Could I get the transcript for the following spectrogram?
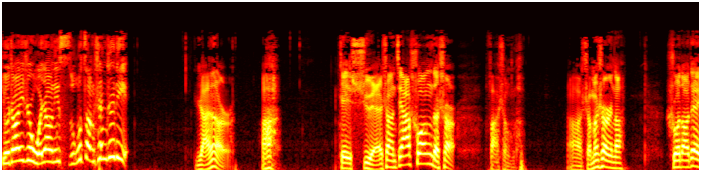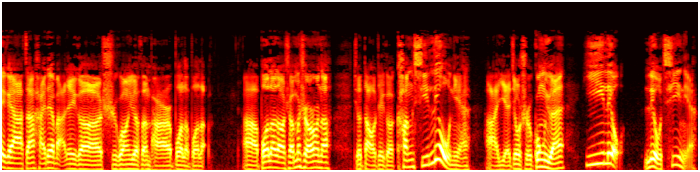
有朝一日，我让你死无葬身之地。然而啊，这雪上加霜的事儿。发生了，啊，什么事儿呢？说到这个呀，咱还得把这个时光月份牌拨了拨了，啊，拨了到什么时候呢？就到这个康熙六年啊，也就是公元一六六七年。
